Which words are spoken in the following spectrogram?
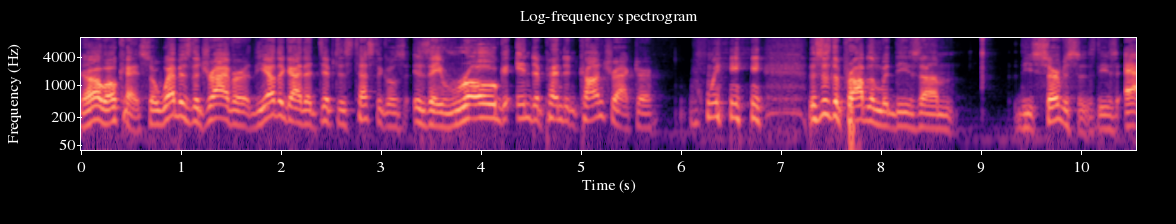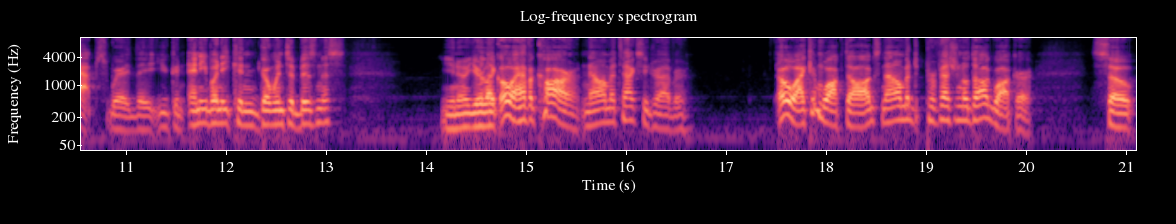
Oh, okay. So Webb is the driver. The other guy that dipped his testicles is a rogue independent contractor. We, this is the problem with these um, these services, these apps, where they you can anybody can go into business. You know, you're like, oh, I have a car. Now I'm a taxi driver. Oh, I can walk dogs. Now I'm a professional dog walker. So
